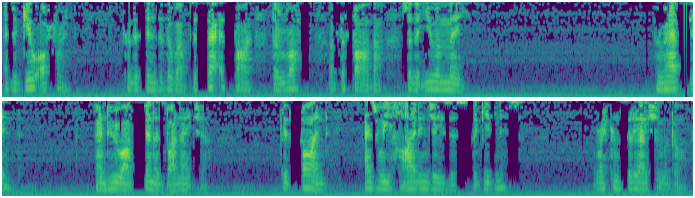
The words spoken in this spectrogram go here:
as a guilt offering for the sins of the world, to satisfy the wrath of the Father, so that you and me, who have sinned and who are sinners by nature, could find, as we hide in Jesus, forgiveness, reconciliation with God,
